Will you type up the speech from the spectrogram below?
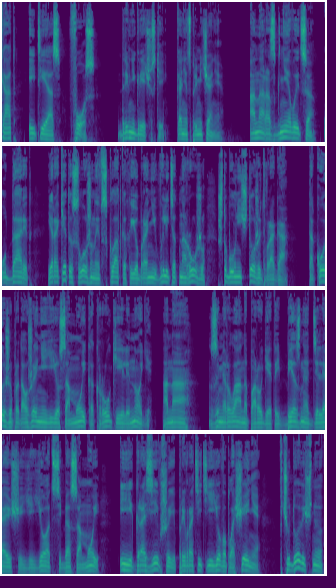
Cat ATS Фос. Древнегреческий. Конец примечания. Она разгневается, ударит, и ракеты, сложенные в складках ее брони, вылетят наружу, чтобы уничтожить врага. Такое же продолжение ее самой, как руки или ноги. Она замерла на пороге этой бездны, отделяющей ее от себя самой и грозившей превратить ее воплощение в чудовищную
